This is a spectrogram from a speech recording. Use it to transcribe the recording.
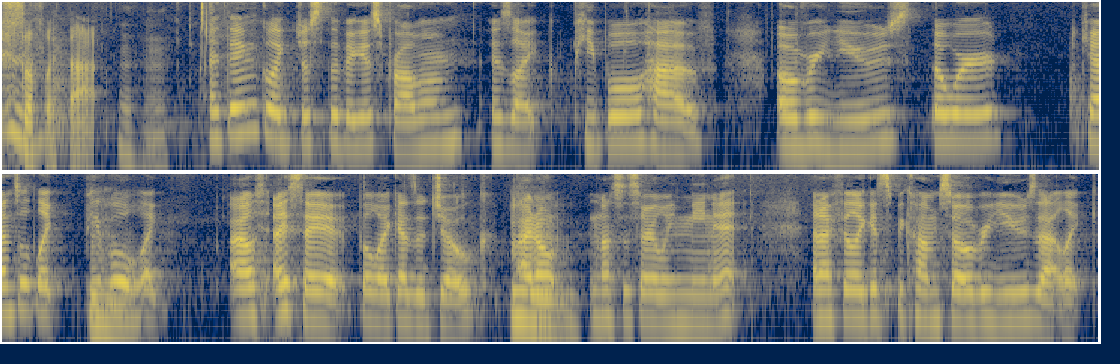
stuff like that. I think like just the biggest problem is like people have overused the word canceled. Like people Mm-hmm. like I I say it, but like as a joke. I don't necessarily mean it. And I feel like it's become so overused that like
